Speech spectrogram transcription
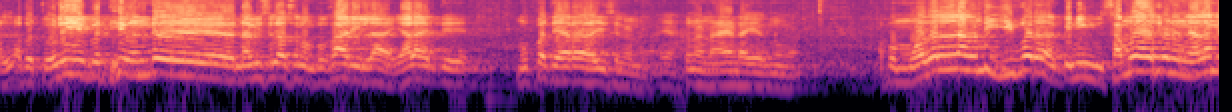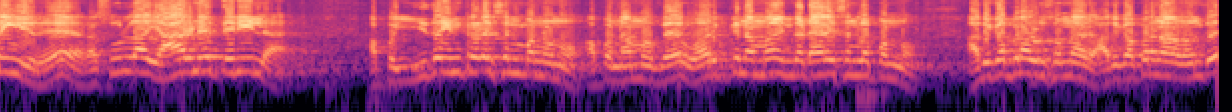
அல்ல இப்போ தொழுகை பற்றி வந்து நபிசுல்லாசனம் புகாரில ஏழாயிரத்தி முப்பத்தி ஆறாவது ஹதீஸ்ல நான் ஏன்டா கேட்கணுங்க? அப்போ முதல்ல வந்து இவர் இப்போ நீங்கள் சமுதாயத்தோட நிலைமைங்க இது ரசூல்லா யாருன்னே தெரியல. அப்போ இதை இன்ட்ரடக்ஷன் பண்ணணும். அப்போ நம்ம ஒர்க் நம்ம இந்த டைரக்ஷனில் பண்ணணும். அதுக்கப்புறம் அவர் சொன்னார். அதுக்கப்புறம் நான் வந்து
